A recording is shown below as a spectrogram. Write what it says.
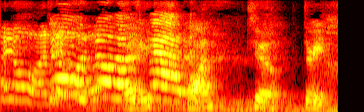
I don't want No, no, that was bad. One, two, three.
